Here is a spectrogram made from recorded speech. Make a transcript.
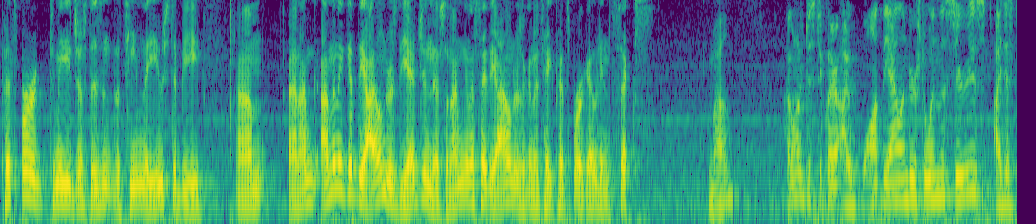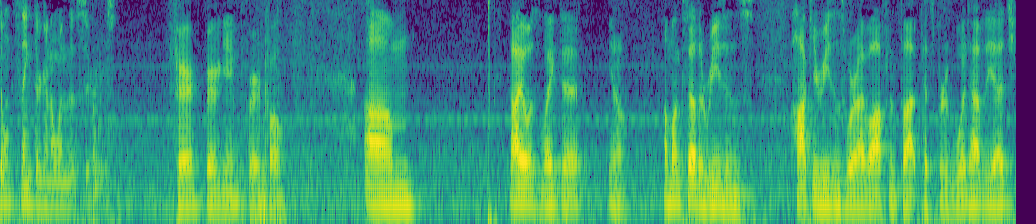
Pittsburgh to me just isn't the team they used to be. Um, and I'm I'm going to give the Islanders the edge in this, and I'm going to say the Islanders are going to take Pittsburgh out in six. Well, I want to just declare I want the Islanders to win this series. I just don't think they're going to win this series. fair, fair game, fair call. Um, I always like to, you know, amongst other reasons, hockey reasons where I've often thought Pittsburgh would have the edge.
